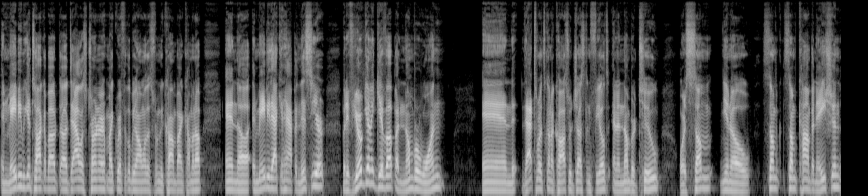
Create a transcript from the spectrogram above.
and maybe we can talk about uh, Dallas Turner. Mike Griffith will be on with us from the combine coming up, and uh, and maybe that can happen this year. But if you're going to give up a number one, and that's what it's going to cost with Justin Fields, and a number two, or some you know some some combination,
